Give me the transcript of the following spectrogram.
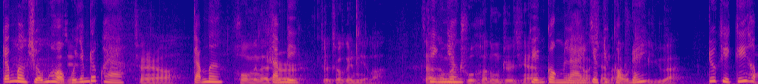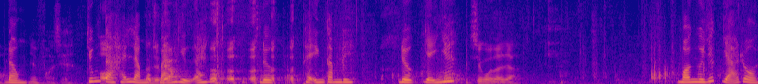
Cảm ơn sự ủng hộ của giám đốc Hà. Cảm ơn. Tạm biệt. Thiên nhân Chuyện còn lại do cho cậu đấy. Trước khi ký hợp đồng Chúng ta hãy làm một bản dự án. Được, thầy yên tâm đi. Được, vậy nhé. Mọi người vất vả rồi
